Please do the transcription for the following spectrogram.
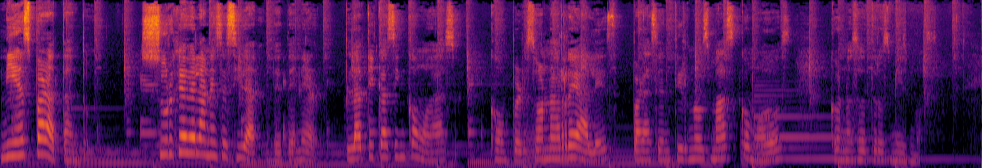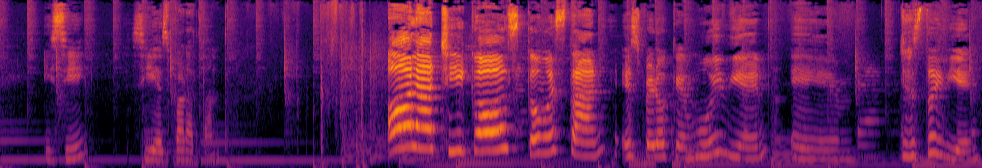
Ni es para tanto. Surge de la necesidad de tener pláticas incómodas con personas reales para sentirnos más cómodos con nosotros mismos. Y sí, sí es para tanto. Hola chicos, ¿cómo están? Espero que muy bien. Em, yo estoy bien.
